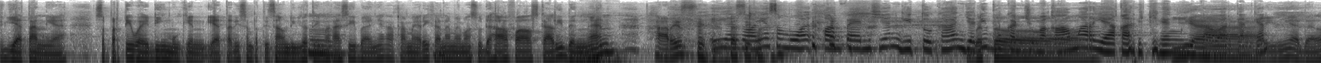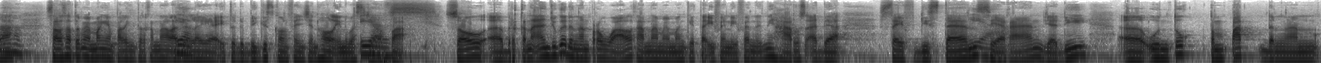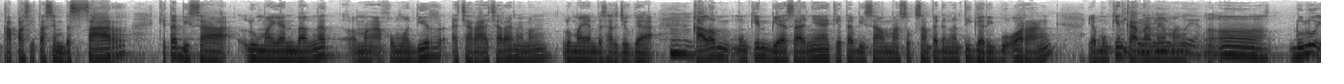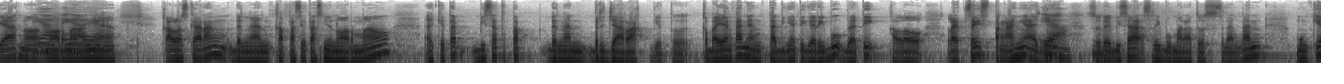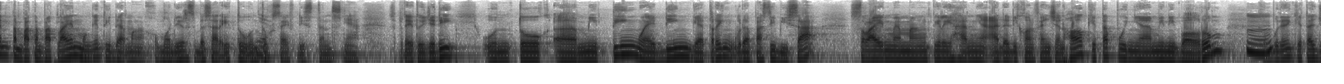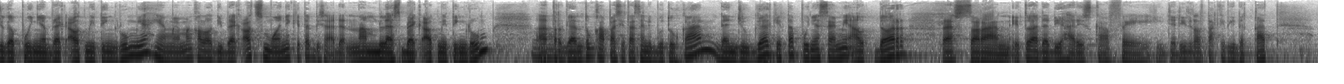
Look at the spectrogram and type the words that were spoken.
kegiatan ya seperti wedding mungkin ya tadi sempat sounding juga terima hmm. kasih banyak Kak Mary karena memang sudah hafal sekali dengan Haris iya soalnya semua convention gitu kan jadi Betul. bukan cuma kamar ya Kak yang iya, ditawarkan kan ini adalah uh. salah satu memang yang paling terkenal yeah. adalah ya itu the biggest convention hall in West yes. Java so uh, berkenaan juga dengan perwal karena memang kita event-event ini harus ada safe distance yeah. ya kan jadi uh, untuk tempat dengan kapasitas yang besar kita bisa lumayan banget eh, mengakomodir acara-acara memang lumayan besar juga. Mm-hmm. Kalau mungkin biasanya kita bisa masuk sampai dengan 3000 orang, ya mungkin karena memang ya? Uh, dulu ya no- yeah, normalnya. Yeah, yeah kalau sekarang dengan kapasitas new normal uh, kita bisa tetap dengan berjarak gitu. Kebayangkan yang tadinya 3000 berarti kalau let's say setengahnya aja yeah. sudah hmm. bisa 1500 sedangkan mungkin tempat-tempat lain mungkin tidak mengakomodir sebesar itu untuk yeah. safe distance-nya. Seperti itu. Jadi untuk uh, meeting, wedding, gathering udah pasti bisa selain memang pilihannya ada di convention hall, kita punya mini ballroom, hmm. kemudian kita juga punya breakout meeting room ya, yang memang kalau di breakout semuanya kita bisa ada 16 breakout meeting room, wow. uh, tergantung kapasitas yang dibutuhkan, dan juga kita punya semi outdoor restoran, itu ada di Haris Cafe, jadi letaknya di dekat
